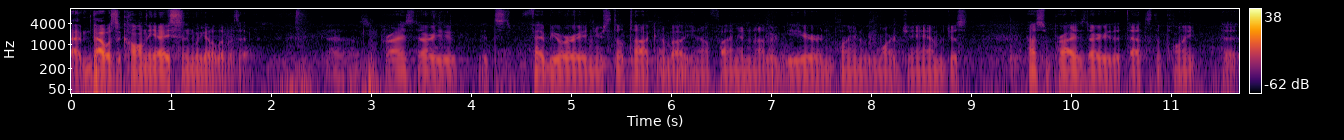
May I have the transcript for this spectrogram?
I, that was a call on the ice, and we got to live with it. Surprised are you? It's February, and you're still talking about you know finding another gear and playing with more jam. Just how surprised are you that that's the point that,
